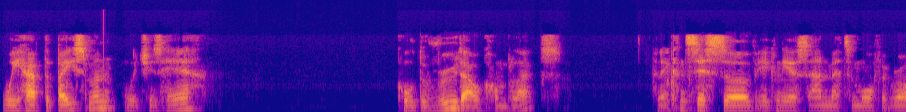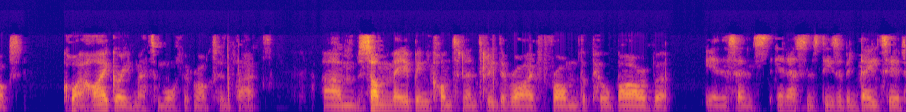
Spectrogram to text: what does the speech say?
We have the basement, which is here, called the Rudall complex, and it consists of igneous and metamorphic rocks, quite high grade metamorphic rocks in fact. Um, some may have been continentally derived from the Pilbara, but in a sense, in essence, these have been dated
